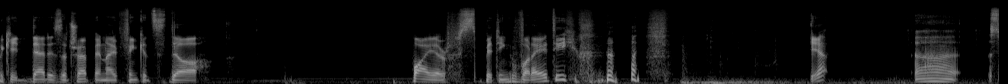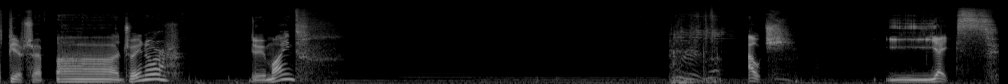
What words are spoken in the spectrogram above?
Okay, that is a trap, and I think it's the fire spitting variety. yeah. Uh, spear trap. Uh, Dranor, do you mind? Ouch. Yikes.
